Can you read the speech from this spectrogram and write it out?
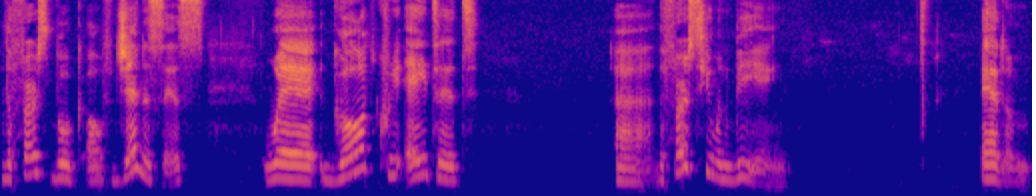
the first book of Genesis, where God created uh, the first human being, Adam,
